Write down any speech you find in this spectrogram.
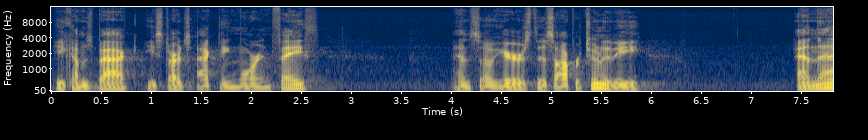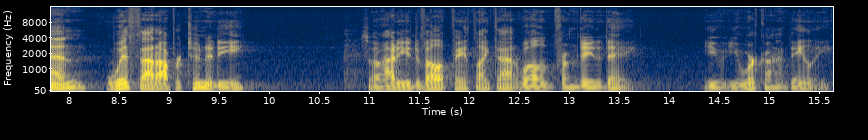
He comes back, he starts acting more in faith. And so here's this opportunity. And then with that opportunity, so how do you develop faith like that? Well, from day to day. You, you work on it daily.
